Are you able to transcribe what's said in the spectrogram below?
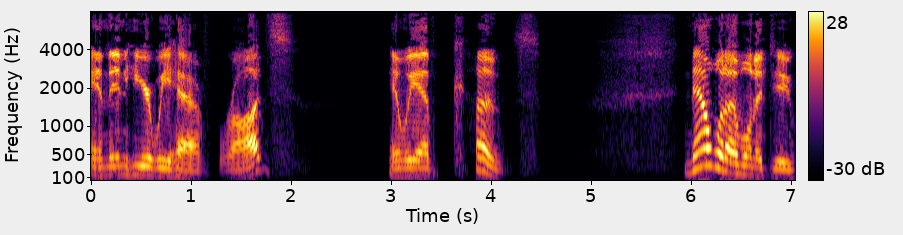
And then here we have rods and we have cones. Now what I want to do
